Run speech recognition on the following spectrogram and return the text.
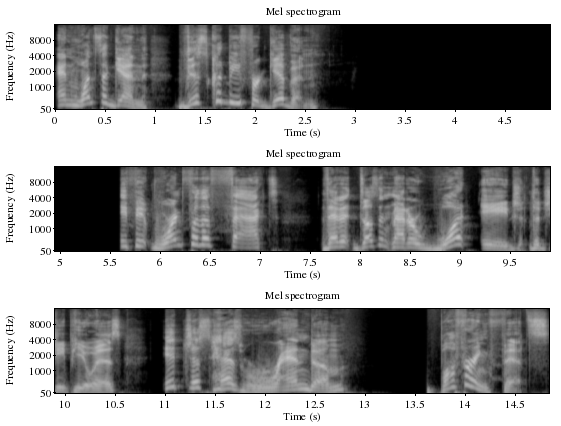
And once again, this could be forgiven if it weren't for the fact that it doesn't matter what age the GPU is, it just has random buffering fits.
